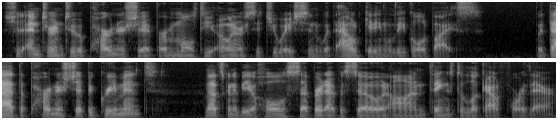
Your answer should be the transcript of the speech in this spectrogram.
should enter into a partnership or multi owner situation without getting legal advice. With that, the partnership agreement, that's going to be a whole separate episode on things to look out for there.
